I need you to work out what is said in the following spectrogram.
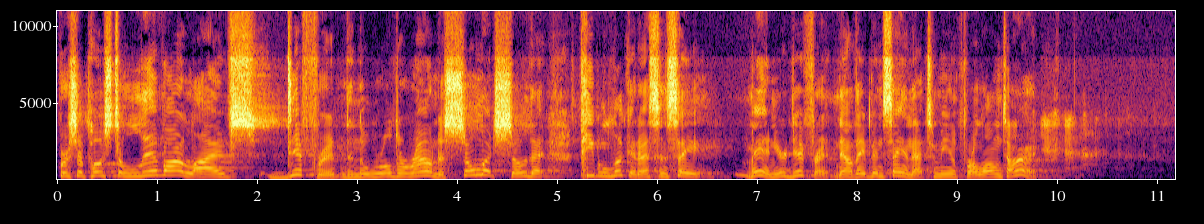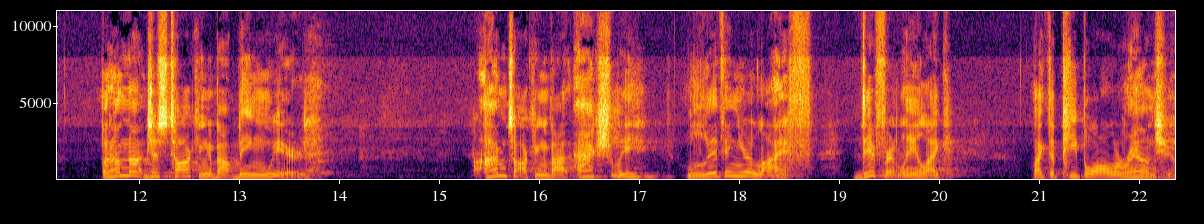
We're supposed to live our lives different than the world around us, so much so that people look at us and say, Man, you're different. Now, they've been saying that to me for a long time. But I'm not just talking about being weird, I'm talking about actually living your life differently, like, like the people all around you.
